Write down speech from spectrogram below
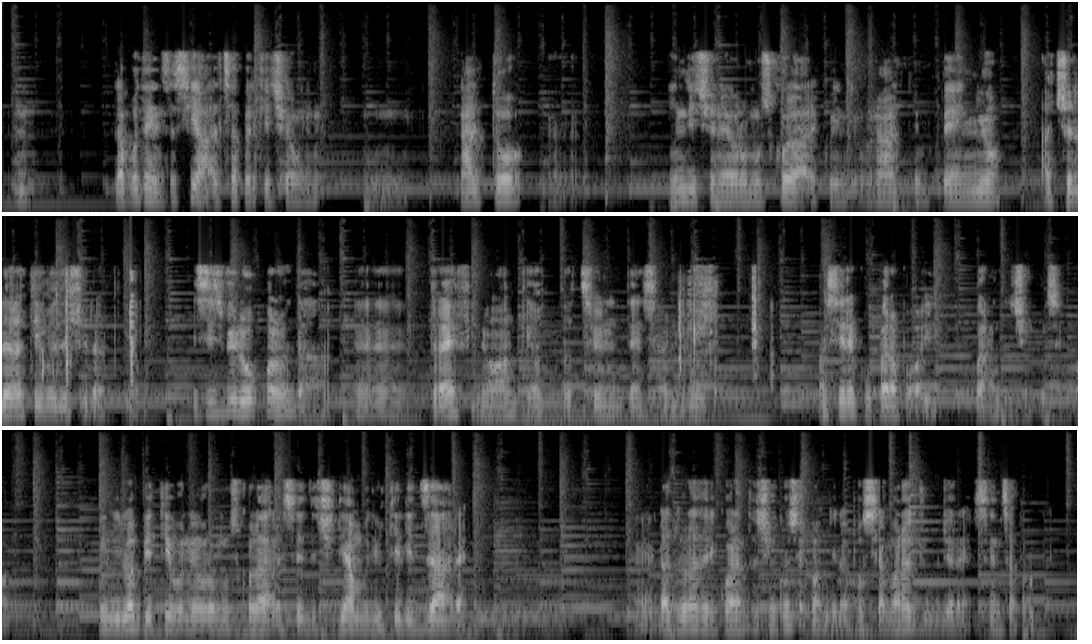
la potenza si alza perché c'è un, un alto eh, indice neuromuscolare quindi un alto impegno accelerativo e decelerativo e si sviluppano da eh, 3 fino anche 8 azioni intense al minuto ma si recupera poi 45 secondi quindi l'obiettivo neuromuscolare, se decidiamo di utilizzare eh, la durata di 45 secondi, la possiamo raggiungere senza problemi.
